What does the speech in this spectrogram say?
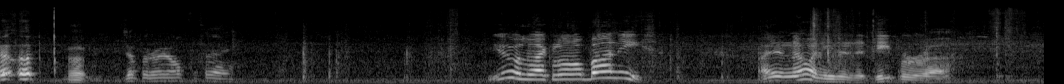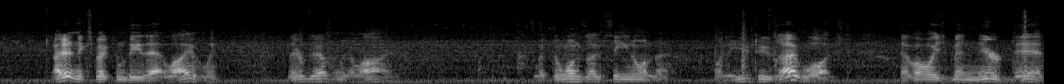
Up, up. Up. Jumping right off the thing. You look like little bunnies. I didn't know I needed a deeper. Uh, I didn't expect them to be that lively. They're definitely alive. But the ones I've seen on the on the YouTubes I've watched have always been near dead.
